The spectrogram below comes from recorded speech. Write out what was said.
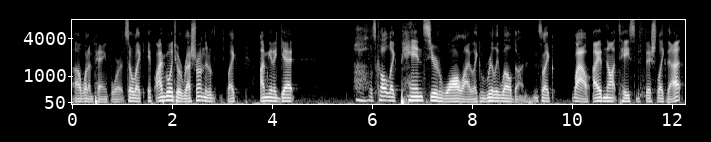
uh, what I'm paying for it. So like if I'm going to a restaurant and they're like I'm gonna get let's call it like pan seared walleye, like really well done. It's like wow, I have not tasted fish like that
